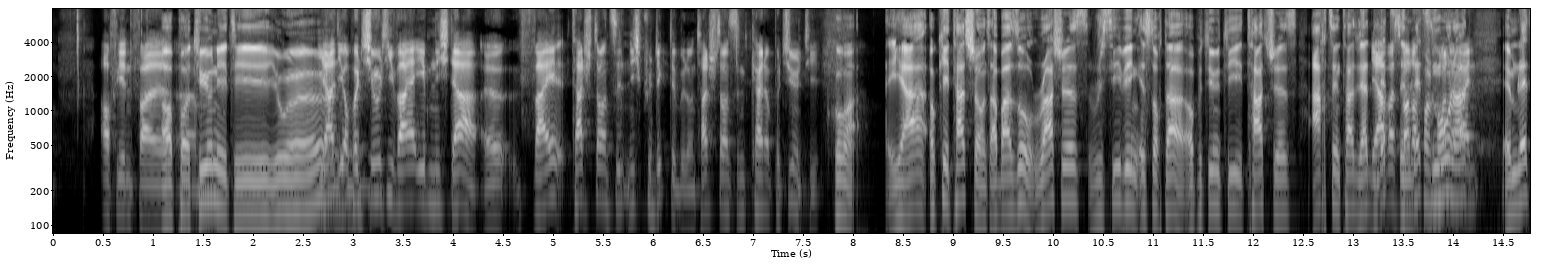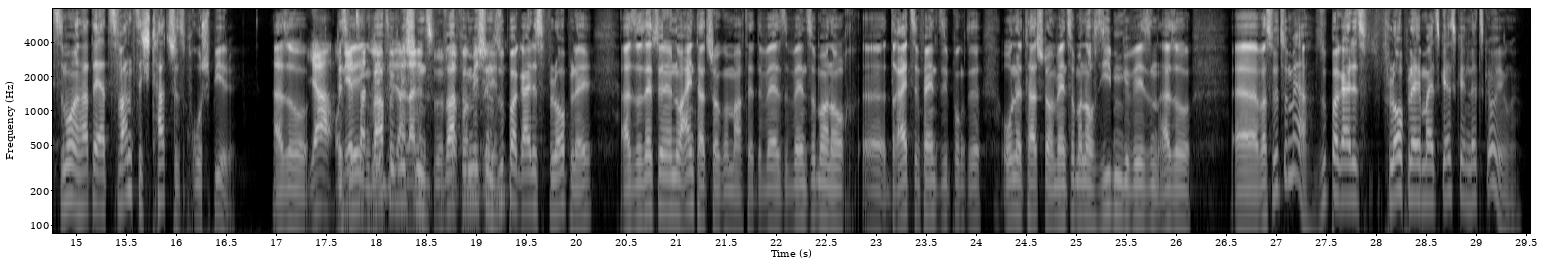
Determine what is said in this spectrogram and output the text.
auf jeden Fall. Opportunity, Junge. Ähm, ja, die Opportunity war ja eben nicht da, äh, weil Touchdowns sind nicht predictable und Touchdowns sind keine Opportunity. Guck mal. Ja, okay, Touchdowns, aber so, Rushes, Receiving ist doch da. Opportunity, Touches, 18 Touches. Ja, letzt, im, letzten Monat, Im letzten Monat hatte er 20 Touches pro Spiel. Also Ja, deswegen war für mich, ein, 12 war für mich ein super geiles Floorplay. Also selbst wenn er nur einen Touchdown gemacht hätte, wären es immer noch äh, 13 Fantasy-Punkte ohne Touchdown, wären es immer noch sieben gewesen. Also äh, was willst du mehr? Super geiles Floorplay, Miles Gaskin, let's go, Junge.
